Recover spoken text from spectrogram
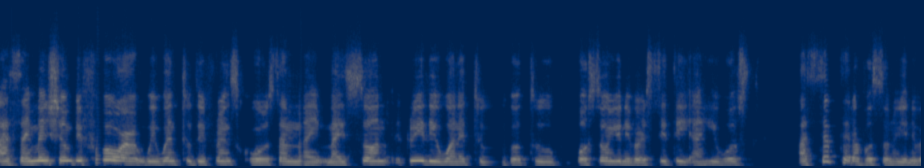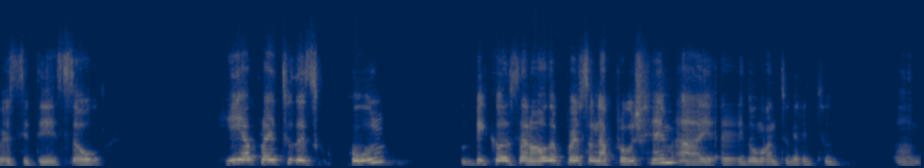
As I mentioned before, we went to different schools and my, my son really wanted to go to Boston University and he was accepted at Boston University. So he applied to the school because another person approached him. I, I don't want to get into um,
